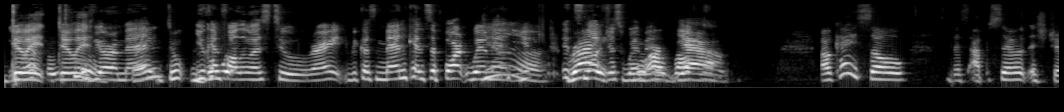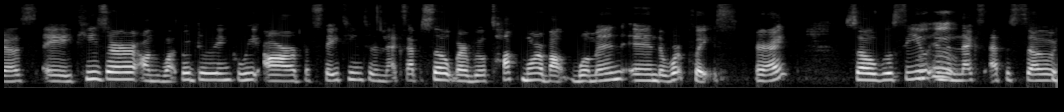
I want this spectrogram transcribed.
Do Yeah, it, do it. If you're a man, right? Do- You do can it. follow us too, right? Because men can support women. You- it's right. not just women. You are yeah. Okay, so this episode is just a teaser on what we're doing, who we are, but stay tuned to the next episode where we'll talk more about women in the workplace. All right? So we'll see you in the mm-hmm. next episode.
